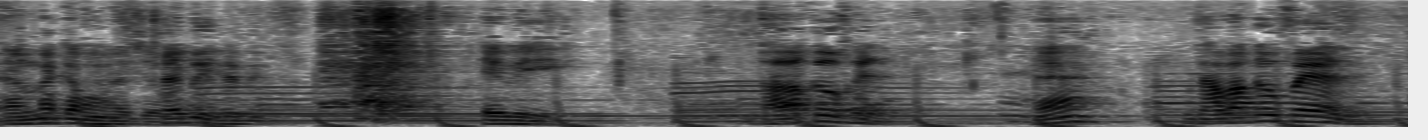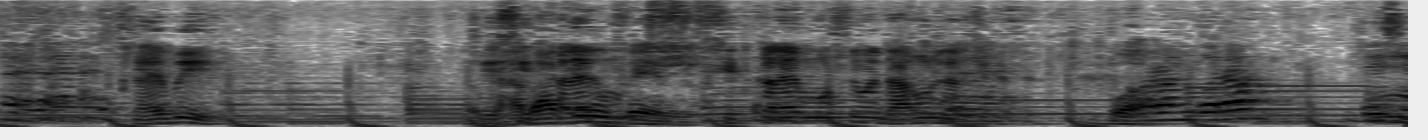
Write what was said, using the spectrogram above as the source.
রান্না কেমন হয়েছে? হেভি হেভি হেভি ধাবাকেও ফেল হ্যাঁ? ধাবাকেও ফেল হেভি ধাবাকেও ফেল শীতকালের মৌসুমে দারুণ লাগছে গরম গরম দেশি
